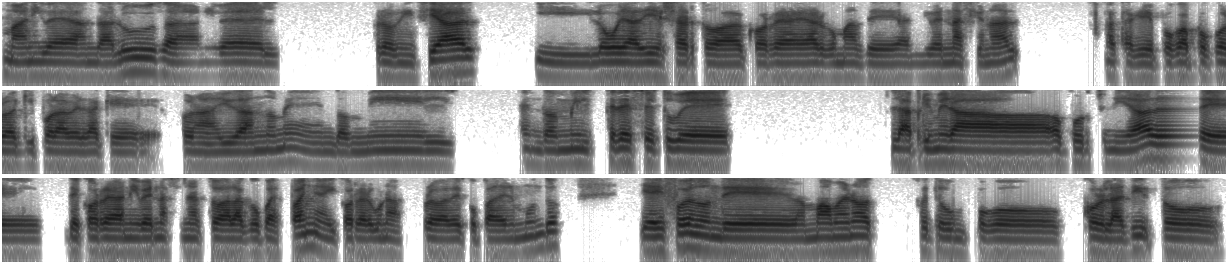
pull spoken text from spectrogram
más a nivel andaluz, a nivel provincial y luego ya di el salto a correr algo más de a nivel nacional hasta que poco a poco los equipos la verdad que fueron ayudándome. En 2000, en 2013 tuve la primera oportunidad de, de correr a nivel nacional toda la Copa de España y correr algunas pruebas de Copa del Mundo y ahí fue donde más o menos fue todo un poco correlativo, todo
